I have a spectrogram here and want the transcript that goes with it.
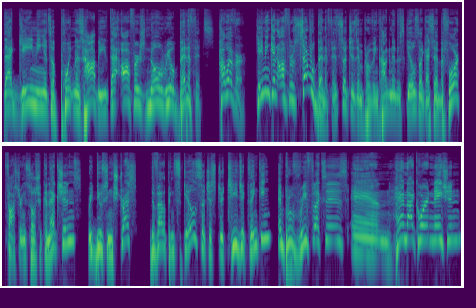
that gaming is a pointless hobby that offers no real benefits. However, Gaming can offer several benefits, such as improving cognitive skills, like I said before, fostering social connections, reducing stress, developing skills such as strategic thinking, improve reflexes and hand eye coordination.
